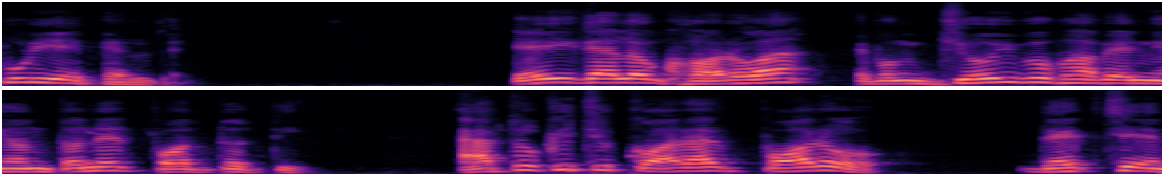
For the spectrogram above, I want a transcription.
পুড়িয়ে ফেলবেন। এই গেল ঘরোয়া এবং জৈবভাবে নিয়ন্ত্রণের পদ্ধতি। এত কিছু করার পরও দেখছেন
